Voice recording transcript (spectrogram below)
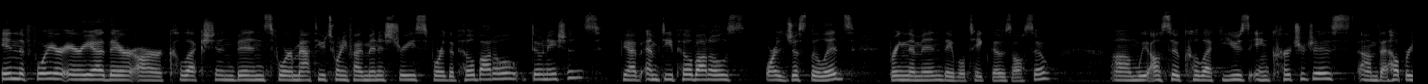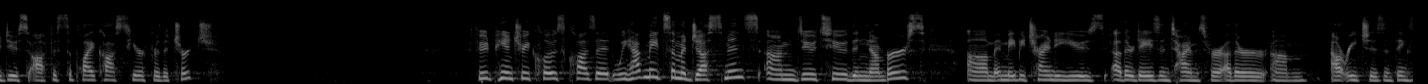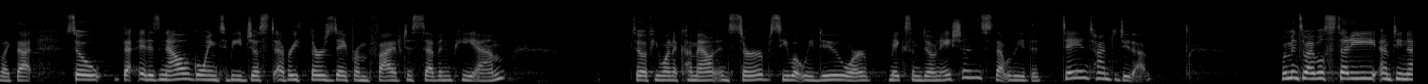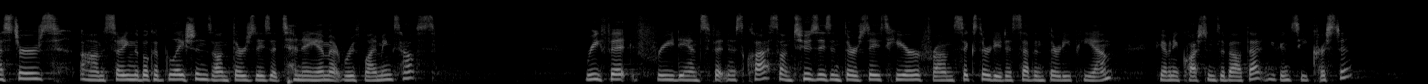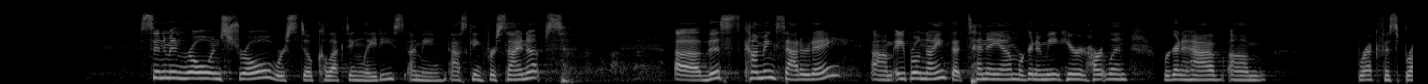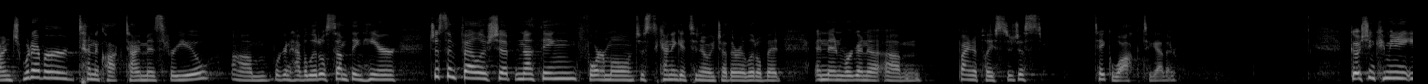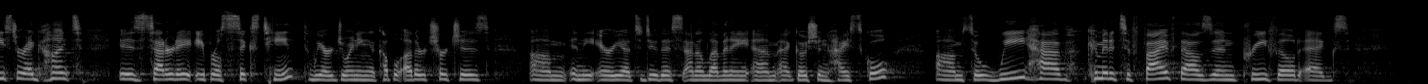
In the foyer area, there are collection bins for Matthew 25 Ministries for the pill bottle donations. If you have empty pill bottles or just the lids, bring them in. They will take those also. Um, we also collect used ink cartridges um, that help reduce office supply costs here for the church. Food pantry, clothes closet. We have made some adjustments um, due to the numbers um, and maybe trying to use other days and times for other um, outreaches and things like that. So that it is now going to be just every Thursday from 5 to 7 p.m. So if you want to come out and serve, see what we do, or make some donations, that would be the day and time to do that. Women's Bible Study, Empty Nesters, um, studying the book of Galatians on Thursdays at 10 a.m. at Ruth Liming's house. Refit free dance fitness class on Tuesdays and Thursdays here from 6:30 to 7:30 p.m. If you have any questions about that, you can see Kristen. Cinnamon roll and stroll, we're still collecting ladies. I mean, asking for signups. Uh, this coming Saturday, um, April 9th at 10 a.m., we're going to meet here at Heartland. We're going to have um, breakfast, brunch, whatever 10 o'clock time is for you. Um, we're going to have a little something here, just some fellowship, nothing formal, just to kind of get to know each other a little bit. And then we're going to um, find a place to just take a walk together. Goshen Community Easter Egg Hunt is Saturday, April 16th. We are joining a couple other churches um, in the area to do this at 11 a.m. at Goshen High School. Um, so we have committed to 5,000 pre filled eggs.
